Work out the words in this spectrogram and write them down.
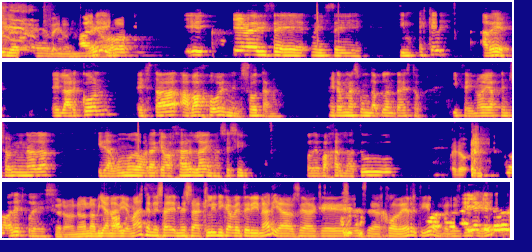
Y yo, eh, vale. Y, me dice, me dice, "Tim, es que, a ver, el arcón está abajo en el sótano. Era una segunda planta esto. Dice, no hay ascensor ni nada, y de algún modo habrá que bajarla, y no sé si puedes bajarla tú. Pero No, vale, pues. Pero no, no había nadie más en esa, en esa clínica veterinaria. O sea que, o sea, joder, tío. Pero que todos,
